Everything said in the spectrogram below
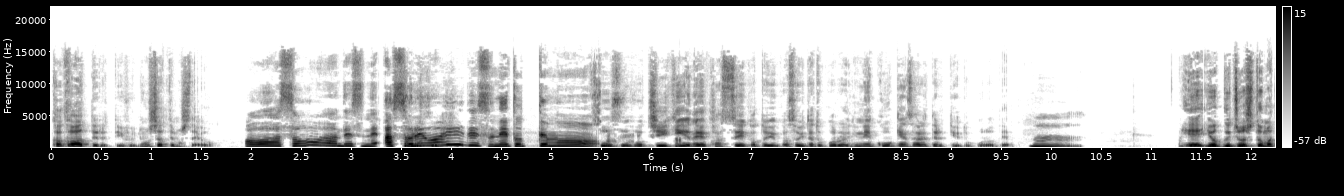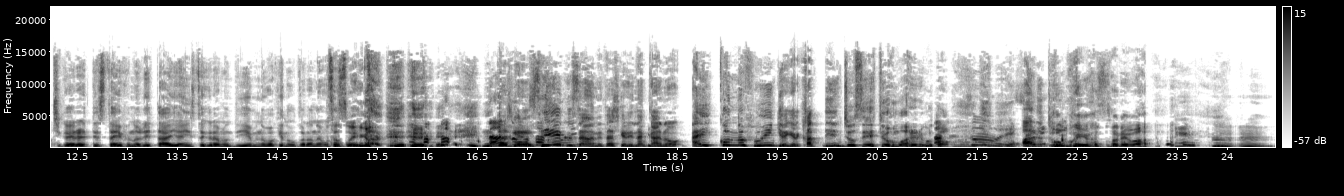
関わってるっていうふうにおっしゃってましたよ。ああ、そうなんですね。あ、それはいいですね、とっても。そうそうそう、地域がね、活性化というか、そういったところにね、貢献されてるっていうところで。うん。えーよく女子と間違えられて、スタイフのレターやインスタグラムの DM のわけのわからないお誘いが。確かに、セーブさんはね、確かになんかあの、アイコンの雰囲気だけど、勝手に女性って思われることあ、ると思います、それは。ね。うんうん。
